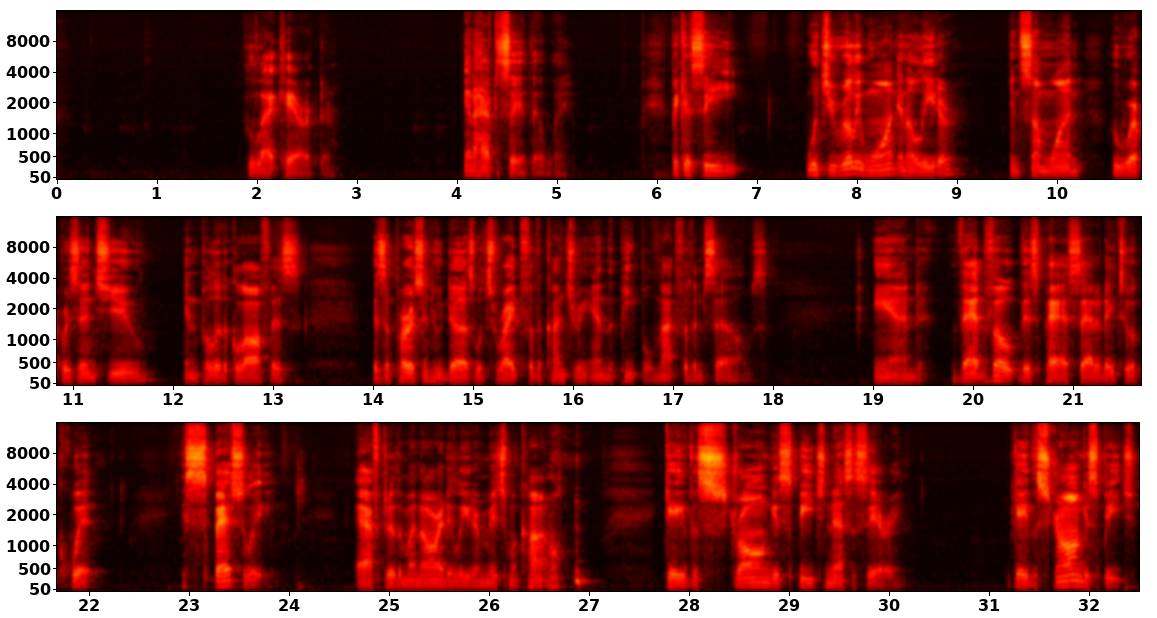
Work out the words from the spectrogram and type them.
who lack character. And I have to say it that way. Because, see, what you really want in a leader, in someone who represents you in political office, is a person who does what's right for the country and the people, not for themselves. And that vote this past Saturday to acquit, especially after the minority leader, Mitch McConnell, gave the strongest speech necessary, gave the strongest speech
